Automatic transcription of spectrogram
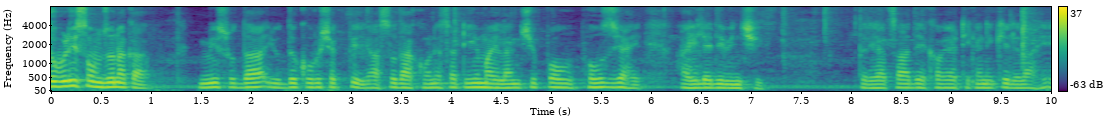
दुबळी समजू नका. मी सुद्धा युद्ध करू शकते असं दाखवण्यासाठी ही महिलांची फौ फौज जी आहे अहिल्यादेवींची तर ह्याचा देखावा या ठिकाणी केलेला आहे.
